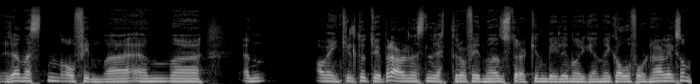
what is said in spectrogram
lettere nesten å finne en, eh, en av enkelte typer er det nesten lettere å finne en strøken bil i Norge enn i California. Liksom.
